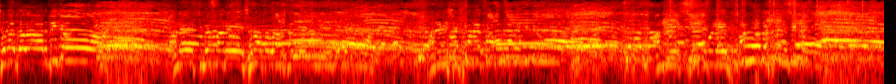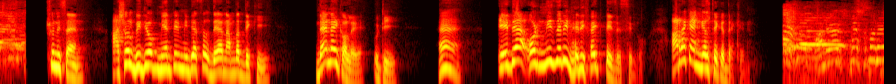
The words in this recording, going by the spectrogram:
সোনাতলার সোনাতলার শুনিছেন আসল ভিডিও বিএনপির মিডিয়া সেল দেন, আমরা দেখি। দেয় নাই কলে উটি। হ্যাঁ এটা ওর নিজেরই ভেরিফাইড পেজে ছিল। আর এক অ্যাঙ্গেল থেকে দেখেন মানে শেষ মানে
